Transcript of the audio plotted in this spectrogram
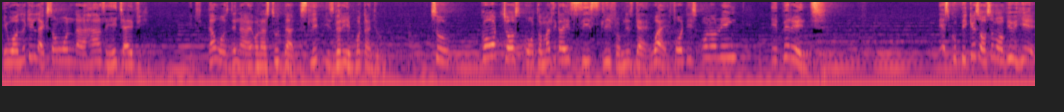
He was looking like someone that has HIV. It, that was then I understood that sleep is very important too. So God just automatically sees sleep from this guy. Why? For dishonoring a parent. This could be case of some of you here.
